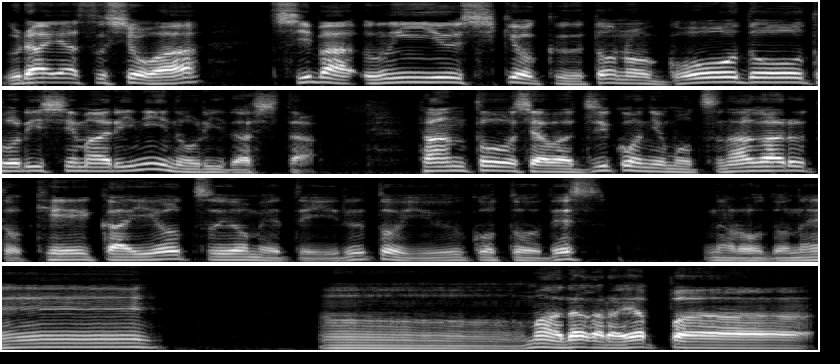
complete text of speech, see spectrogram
浦安署は、千葉運輸支局との合同取締りに乗り出した。担当者は事故にもつながると警戒を強めているということです。なるほどね。うん。まあだからやっぱ、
